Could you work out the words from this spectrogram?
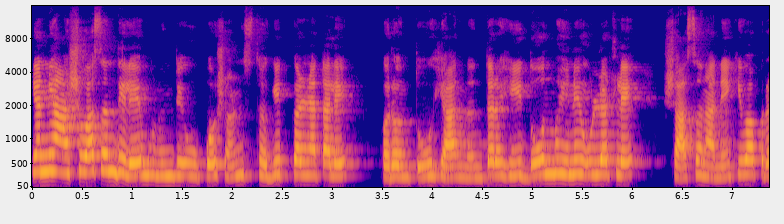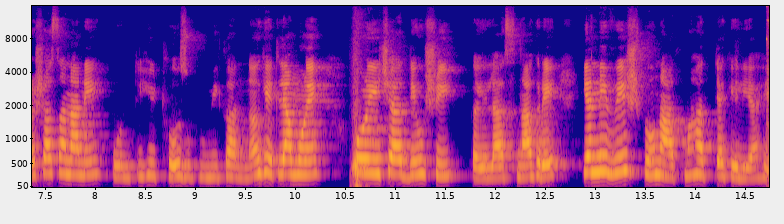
यांनी आश्वासन दिले म्हणून ते उपोषण स्थगित करण्यात आले. परंतु ह्यानंतरही दोन महिने उलटले. शासनाने किंवा प्रशासनाने कोणतीही ठोस भूमिका न घेतल्यामुळे होळीच्या दिवशी कैलास नागरे यांनी विष पिऊन आत्महत्या केली आहे.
